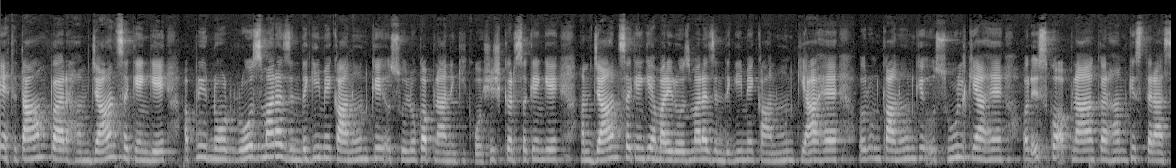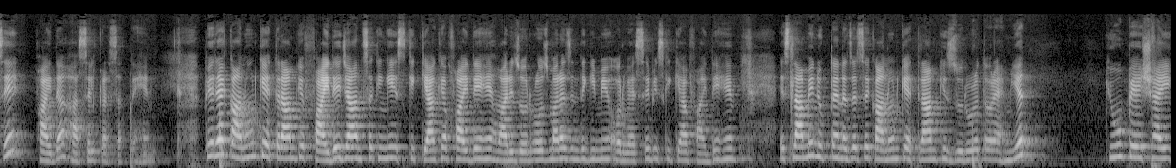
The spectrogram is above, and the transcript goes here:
अख्ताम पर हम जान सकेंगे, अपनी रोज़मर्रा ज़िंदगी में कानून के असूलों को अपनाने की कोशिश कर सकेंगे। हम जान सकेंगे हमारी रोज़मर्रा ज़िंदगी में कानून क्या है और उन कानून के असूल क्या हैं और इसको अपना कर हम किस तरह से फ़ायदा हासिल कर सकते हैं। फिर है, कानून के एहतराम के फ़ायदे जान सकेंगे, इसके क्या क्या फ़ायदे हैं हमारी रोज़मर्रा ज़िंदगी में और वैसे भी इसके क्या फ़ायदे हैं। इस्लामी नुक़ नज़र से कानून के एहतराम की ज़रूरत और अहमियत क्यों पेश आई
